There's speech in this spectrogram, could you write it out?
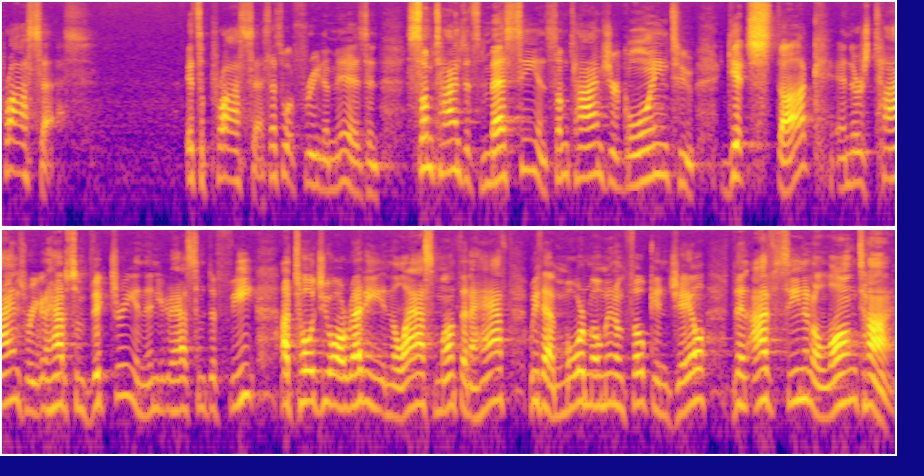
process. It's a process. That's what freedom is. And sometimes it's messy, and sometimes you're going to get stuck, and there's times where you're going to have some victory, and then you're going to have some defeat. I told you already in the last month and a half, we've had more momentum folk in jail than I've seen in a long time.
